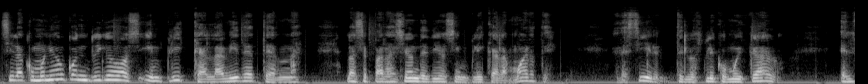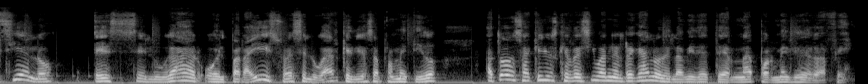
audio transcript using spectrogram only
si la comunión con Dios implica la vida eterna, la separación de Dios implica la muerte. Es decir, te lo explico muy claro, el cielo es el lugar o el paraíso es el lugar que Dios ha prometido a todos aquellos que reciban el regalo de la vida eterna por medio de la fe.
